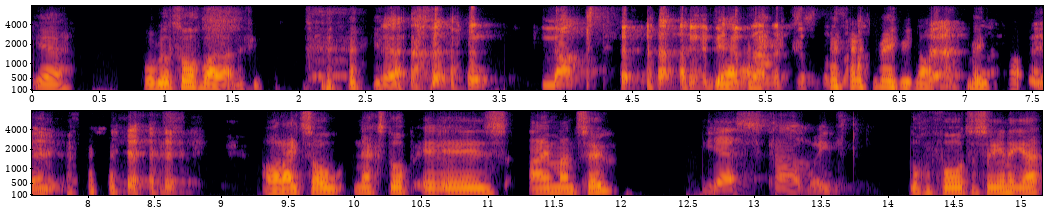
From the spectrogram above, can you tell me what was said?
Yeah. Well, we'll talk about that in a few. yeah. not. yeah. Maybe not. Maybe not. Yeah. All right. So next up is Iron Man Two. Yes, can't wait. Looking forward to seeing it. Yeah.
